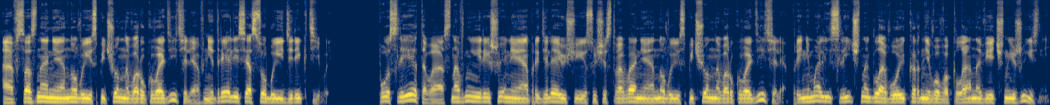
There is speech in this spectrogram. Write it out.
а в сознание новоиспеченного руководителя внедрялись особые директивы. После этого основные решения, определяющие существование новоиспеченного руководителя, принимались лично главой корневого клана Вечной Жизни,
